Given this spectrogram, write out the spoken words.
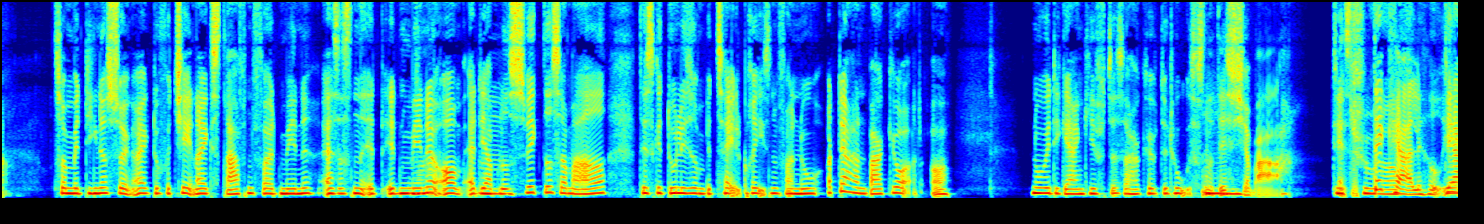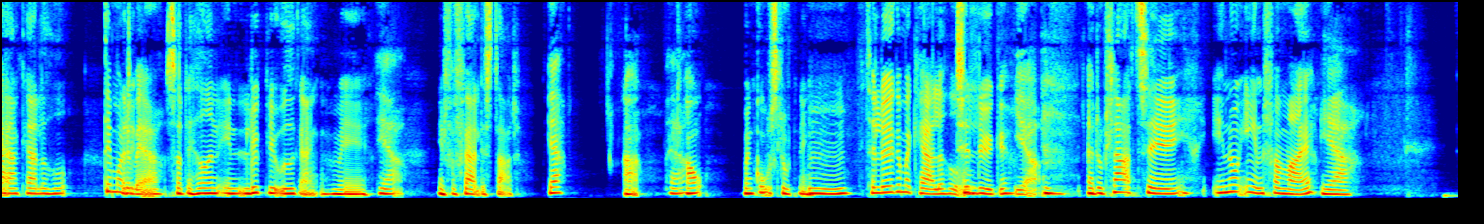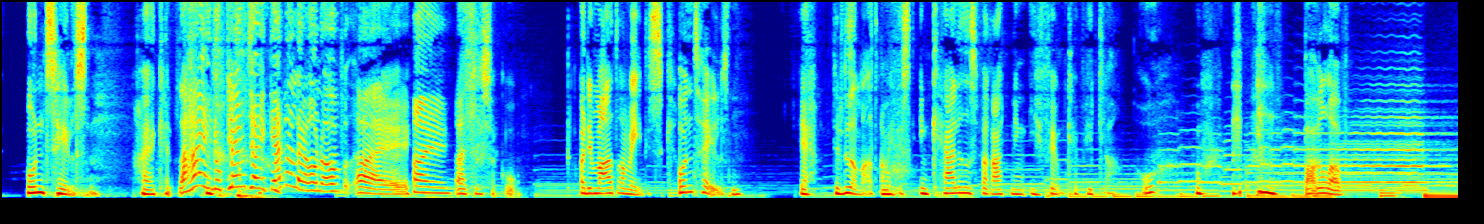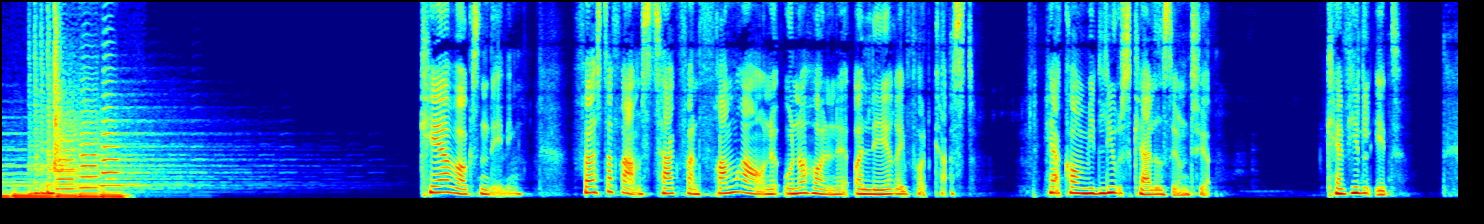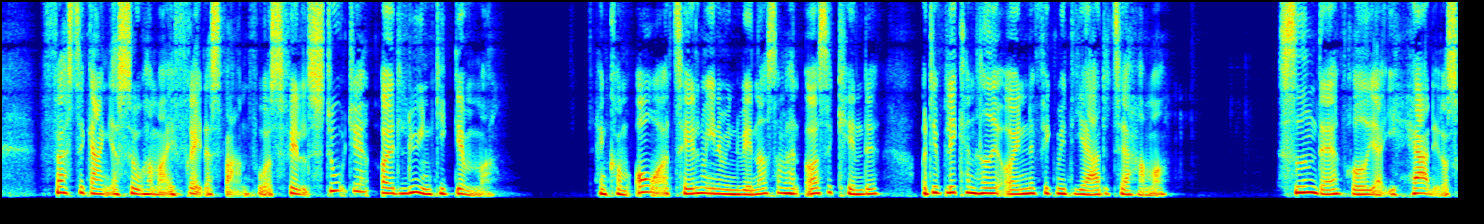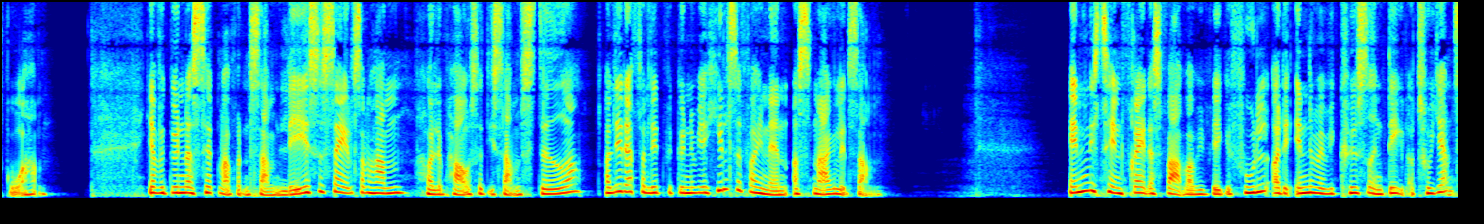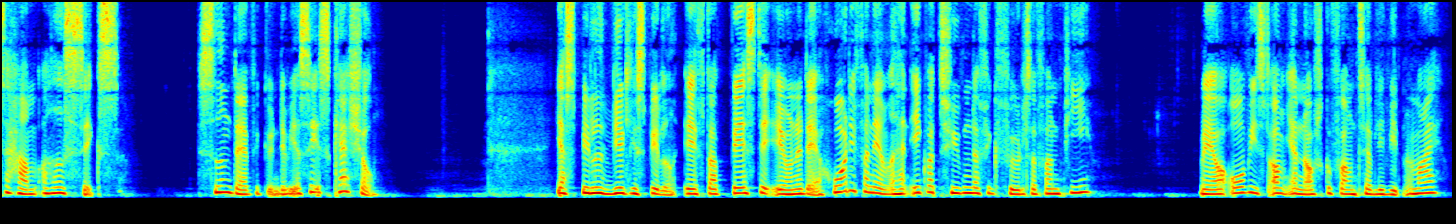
Som Medina synger, ikke? du fortjener ikke straffen for et minde. Altså sådan et, et minde Nej. om, at jeg er Mm. blevet svigtet så meget. Det skal du ligesom betale prisen for nu. Og det har han bare gjort, og nu vil de gerne gifte sig og har købt et hus. Sådan, mm. Det synes jeg bare, Det er altså, det er kærlighed. Det Ja, er kærlighed. det må Og det være. Så det havde en, en lykkelig udgang med Ja. en forfærdelig start. Ja. Ah, ja. Au, men god slutning. Mm. Mm. Tillykke med kærligheden. Tillykke. Ja. Er du klar til endnu en for mig? ja. Undtagelsen, har jeg kaldt. Nej, nu glemte jeg igen at lave en op. Ej. Nej. Ej, du er så god. Og det er meget dramatisk. Undtagelsen. Ja, det lyder meget dramatisk. En kærlighedsforretning i fem kapitler. Uh. Buckle up. Kære voksendating. Først og fremmest tak for en fremragende, underholdende og lærerig podcast. Her kommer mit livs kærlighedseventyr. Kapitel 1. Første gang jeg så ham var i fredagsfaren på vores fælles studie, og et lyn gik gennem mig. Han kom over og talte med en af mine venner, som han også kendte, og det blik, han havde i øjnene, fik mit hjerte til at hamre. Siden da prøvede jeg ihærdigt at score ham. Jeg begyndte at sætte mig på den samme læsesal som ham, holde pauser de samme steder, og lidt efter lidt begyndte vi at hilse for hinanden og snakke lidt sammen. Endelig til en fredagsfar var vi begge fulde, og det endte med, at vi kyssede en del og tog hjem til ham og havde sex. Siden da begyndte vi at ses casual. Jeg spillede virkelig spillet efter bedste evne, da jeg hurtigt fornemmede, at han ikke var typen, der fik følelser for en pige. Men jeg var overvist om, at jeg nok skulle få ham til at blive vild med mig.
